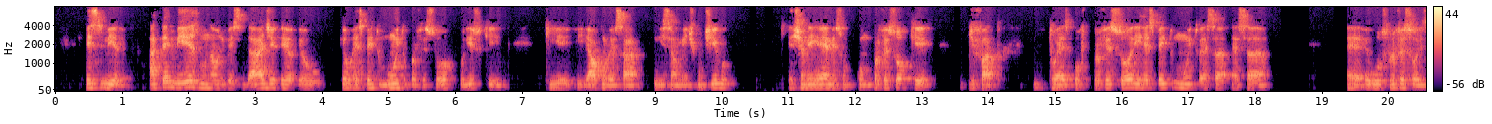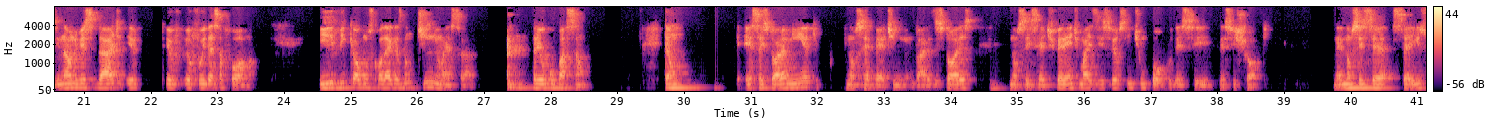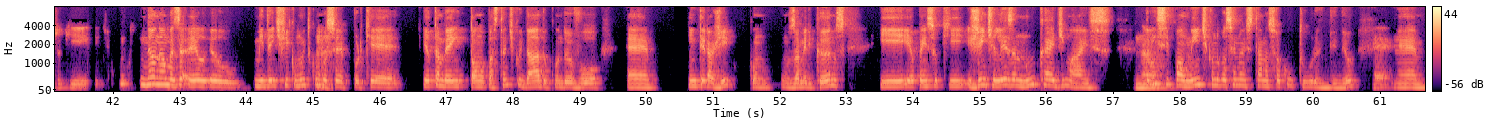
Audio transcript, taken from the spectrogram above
esse medo. Até mesmo na universidade, eu, eu, eu respeito muito o professor, por isso que, que e ao conversar inicialmente contigo, eu chamei Emerson como professor, porque, de fato, tu és professor e respeito muito essa essa é, os professores. E na universidade eu, eu, eu fui dessa forma e vi que alguns colegas não tinham essa preocupação. Então essa história minha que não se repete em várias histórias, não sei se é diferente, mas isso eu senti um pouco desse desse choque. Né? Não sei se é, se é isso que. Não, não, mas eu, eu me identifico muito com você, porque eu também tomo bastante cuidado quando eu vou é, interagir com os americanos, e eu penso que gentileza nunca é demais. Não. Principalmente quando você não está na sua cultura, entendeu? É. é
